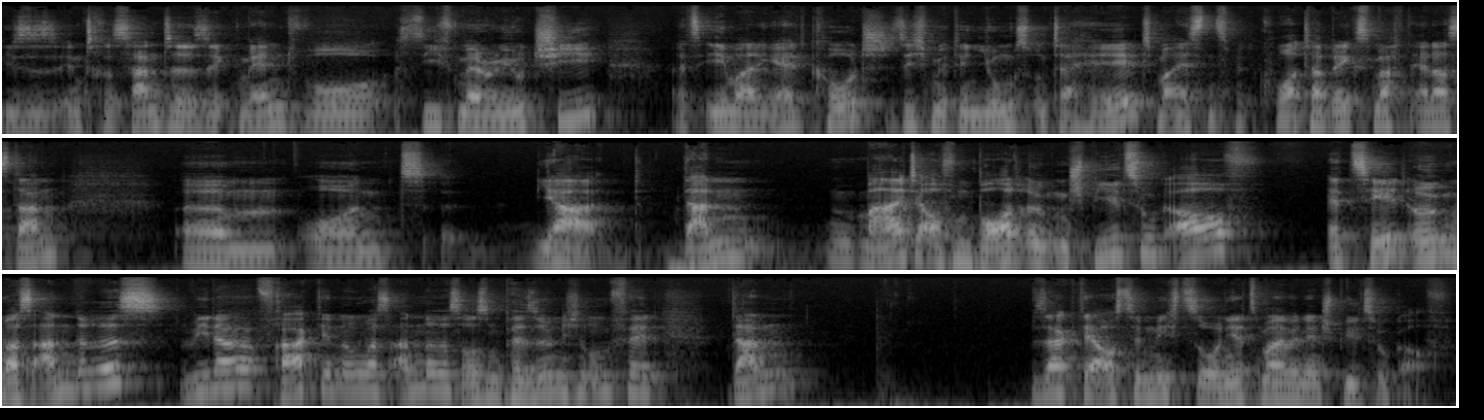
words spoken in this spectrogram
dieses interessante Segment, wo Steve Mariucci als ehemaliger Head Coach sich mit den Jungs unterhält. Meistens mit Quarterbacks macht er das dann. Ähm, und ja, dann malt er auf dem Board irgendeinen Spielzug auf, erzählt irgendwas anderes wieder, fragt ihn irgendwas anderes aus dem persönlichen Umfeld. Dann sagt er aus dem Nichts so, und jetzt malen wir den Spielzug auf.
